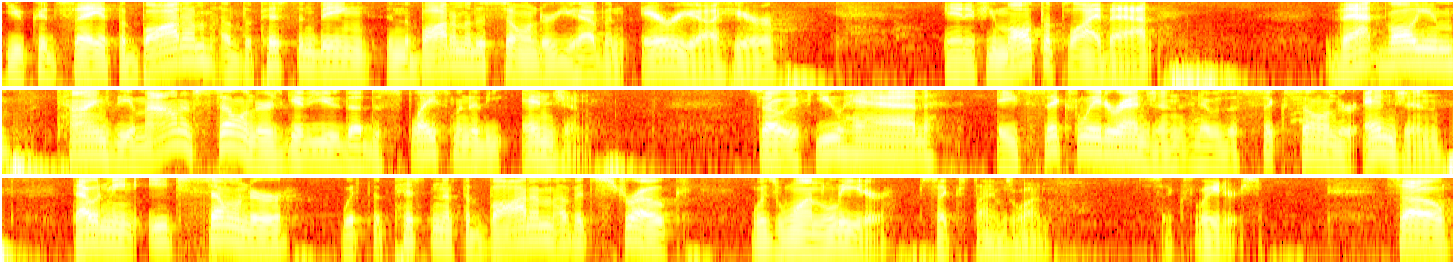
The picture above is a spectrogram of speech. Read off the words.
You could say at the bottom of the piston being in the bottom of the cylinder, you have an area here. And if you multiply that, that volume times the amount of cylinders gives you the displacement of the engine. So if you had a six liter engine and it was a six cylinder engine, that would mean each cylinder with the piston at the bottom of its stroke was one liter. Six times one, six liters. So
